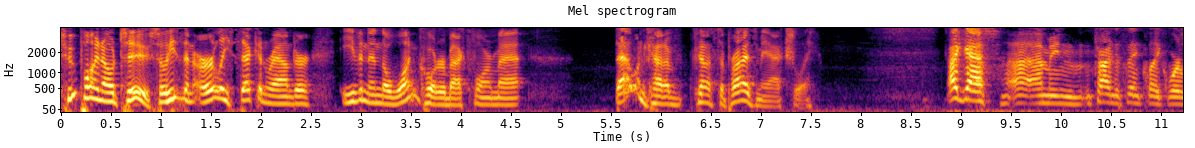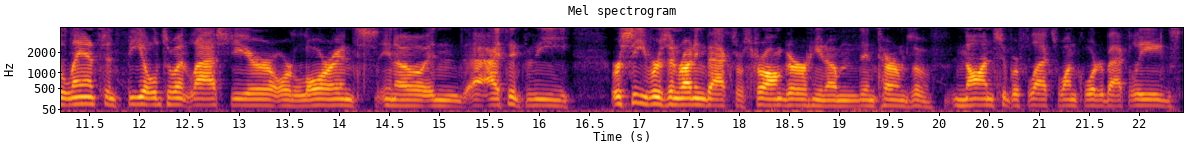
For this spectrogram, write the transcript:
2.02. So he's an early second rounder, even in the one quarterback format. That one kind of kind of surprised me actually. I guess. I mean, I'm trying to think like where Lance and Fields went last year, or Lawrence. You know, and I think the receivers and running backs were stronger. You know, in terms of non super flex one quarterback leagues.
